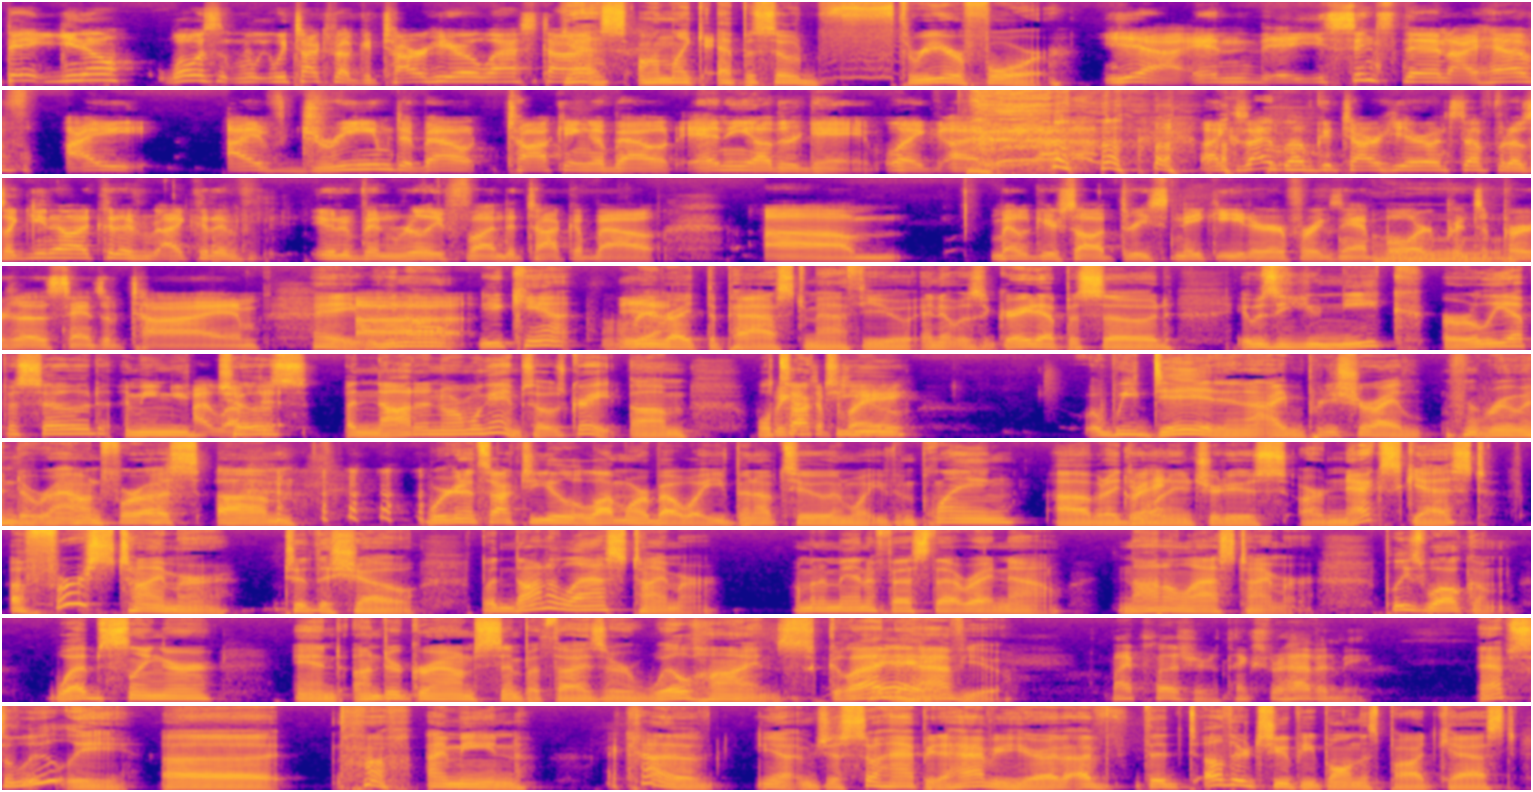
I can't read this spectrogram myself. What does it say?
They, you know, what was we talked about Guitar Hero last time? Yes, on like episode three or four. Yeah, and uh, since then I have I I've dreamed about talking about any other game, like I, because I, I, I, love Guitar Hero and stuff. But I was like, you know, I could have, I could have, it would have been really fun to talk about, um, Metal Gear Solid 3 Snake Eater, for example, Ooh. or Prince of Persia Sands of Time. Hey, uh, you know, uh, you can't rewrite yeah. the past, Matthew. And it was a great episode. It was a unique early episode. I mean, you I chose a not a normal game, so it was great. Um, we'll we talk to, to you. We did, and I'm pretty sure I ruined a round for us. Um, we're going to talk to you a lot more about what you've been up to and what you've been playing. Uh, but I do want to introduce our next guest, a first timer to the show, but not a last timer. I'm going to manifest that right now. Not a last timer. Please welcome web slinger and underground sympathizer Will Hines. Glad hey, to have you. My pleasure. Thanks for having me. Absolutely. Uh, huh, I mean, I kind of, you know, I'm just so happy to have you here. I've, I've the other two people on this podcast,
